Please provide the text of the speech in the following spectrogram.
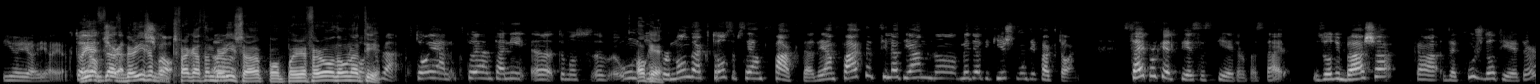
Jo, jo, jo, jo. Këto jo, janë gjëra. Berisha, po çfarë ka thënë Berisha? Po po i referohem dhe unë po, atij. Po, pra, këto janë, këto janë tani të mos unë okay. i përmenda këto sepse janë fakte dhe janë fakte të cilat janë në mediatikisht mund t'i faktojnë. Sa i përket pjesës tjetër pastaj, zoti Basha ka dhe kushdo tjetër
